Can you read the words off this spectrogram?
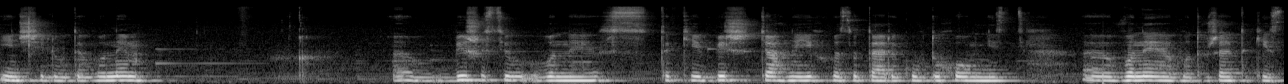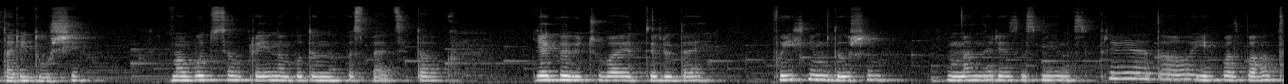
інші люди. Вони більшості вони такі більш тягне їх в езотерику, в духовність. Е, Вони от вже такі старі душі. Мабуть, вся Україна буде в небезпеці, так. Як ви відчуваєте людей? По їхнім душам. У мене різус мінус. Привіт, о, їх вас багато.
